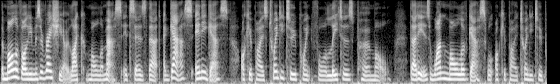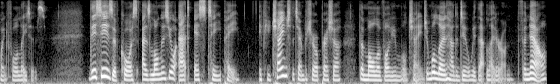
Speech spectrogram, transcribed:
The molar volume is a ratio, like molar mass. It says that a gas, any gas, occupies 22.4 litres per mole. That is, one mole of gas will occupy 22.4 litres. This is, of course, as long as you're at STP. If you change the temperature or pressure, the molar volume will change, and we'll learn how to deal with that later on. For now,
